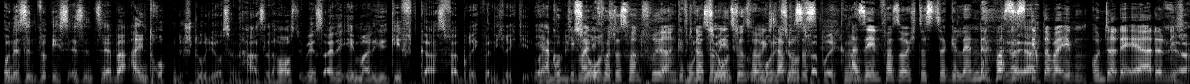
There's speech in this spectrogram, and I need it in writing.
Und es sind wirklich, es sind sehr beeindruckende Studios in Haselhorst. Übrigens eine ehemalige Giftgasfabrik, wenn ich richtig. Ja, guck dir mal die Fotos von früher an. Giftgas und Munitions- Munitionsfabrik. Ich glaube, das ist ne? arsenverseuchteste Gelände Gelände, was Ja, es ja. gibt, aber eben unter der Erde, nicht, Ja,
